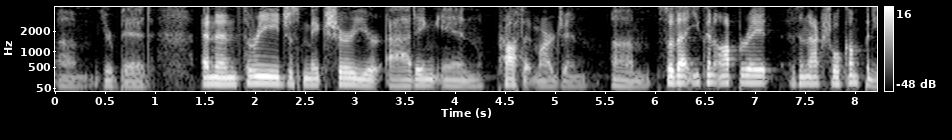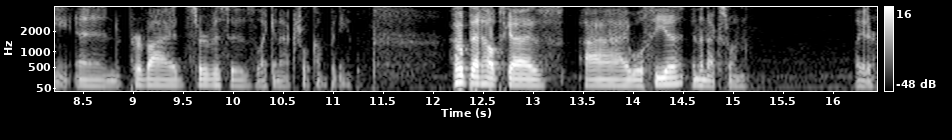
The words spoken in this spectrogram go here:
um, your bid. And then three, just make sure you're adding in profit margin um, so that you can operate as an actual company and provide services like an actual company. I hope that helps, guys. I will see you in the next one. Later.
